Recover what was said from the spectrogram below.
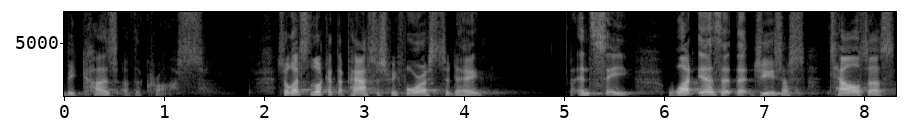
because of the cross. So let's look at the passage before us today and see what is it that Jesus tells us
